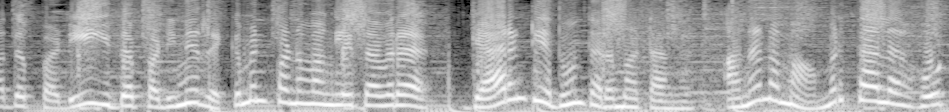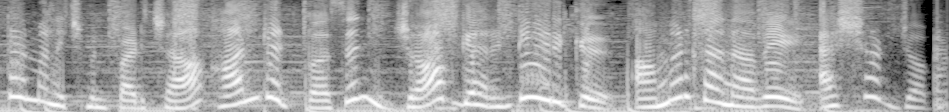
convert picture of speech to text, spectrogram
அத படி இதை படின்னு ரெக்கமெண்ட் பண்ணுவாங்களே தவிர கேரண்டி எதுவும் தர மாட்டாங்க ஆனா நம்ம அமிர்தால ஹோட்டல் மேனேஜ்மெண்ட் படிச்சா ஹண்ட்ரட் பர்சன்ட் ஜாப் கேரண்டி இருக்கு. அமிர்தானாவே அஷோர்ட் ஜாப்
